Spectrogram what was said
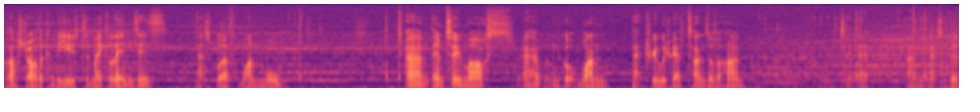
Glass jar that can be used to make lenses. That's worth one wool. Um, them two masks. Uh, we've got one battery which we have tons of at home. We'll take that. I think that's good.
